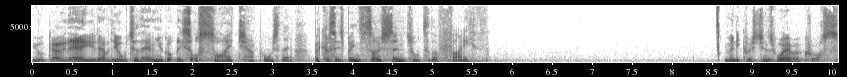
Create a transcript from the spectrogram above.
You would go there, you'd have the altar there, and you've got these sort of side chapels there because it's been so central to the faith. Many Christians wear a cross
